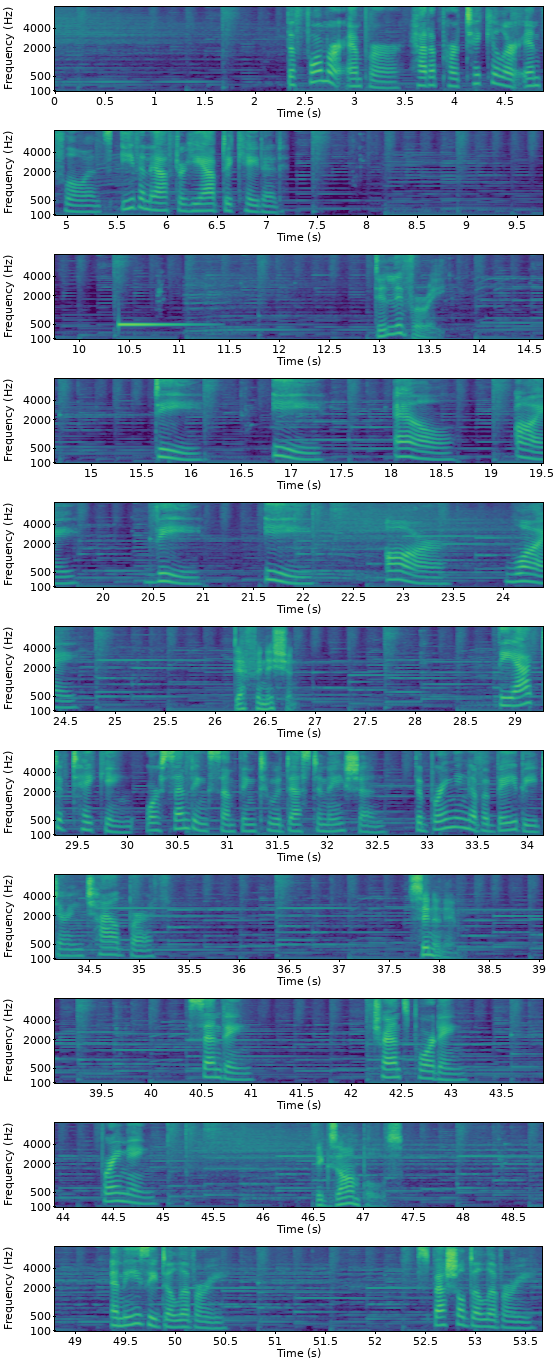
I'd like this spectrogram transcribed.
The former emperor had a particular influence even after he abdicated. Delivery. D. E. L. I. V. E. R. Y. Definition The act of taking or sending something to a destination, the bringing of a baby during childbirth. Synonym Sending, Transporting, Bringing. Examples An easy delivery. Special delivery.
